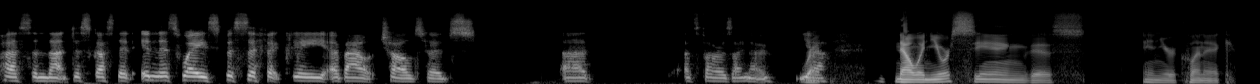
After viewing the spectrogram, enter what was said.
person that discussed it in this way specifically about childhood, uh, as far as I know. Yeah. Right. Now, when you're seeing this in your clinic,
